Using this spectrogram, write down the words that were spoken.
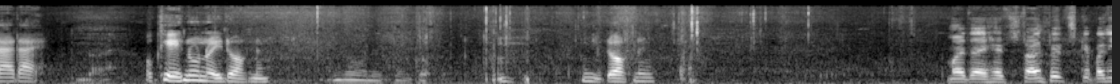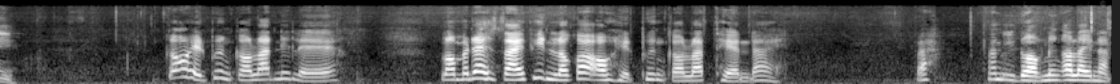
ได้ได้ ได้โอเค นู่นหน่อยดอกหนึ่งโน่นนี่คุณก็อีกดอกหนึ่งไม่ได้เห็ดสไตน์พิทส์เก็บอันนี้ก็เอาเห็ดพึ่งเกาลัดนี่แหละ เราไม่ได้สายพินเราก็เอาเห็ดพึ่งเกาลัดแทนได้ไปะนั่นอีกดอกหนึ่งอะไรน่ะ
